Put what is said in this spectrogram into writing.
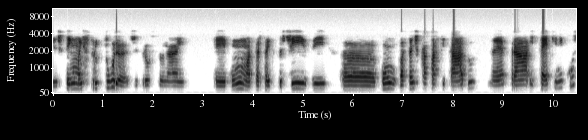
a gente tem uma estrutura de profissionais é, com uma certa expertise, uh, capacitados, né, pra, e técnicos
